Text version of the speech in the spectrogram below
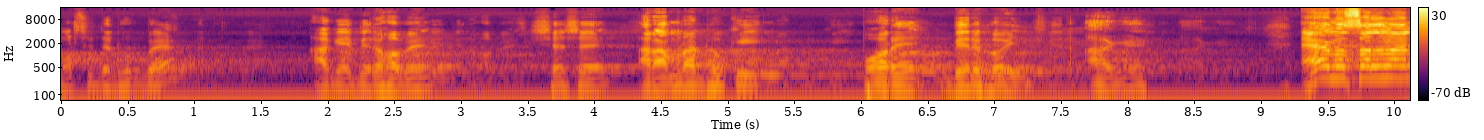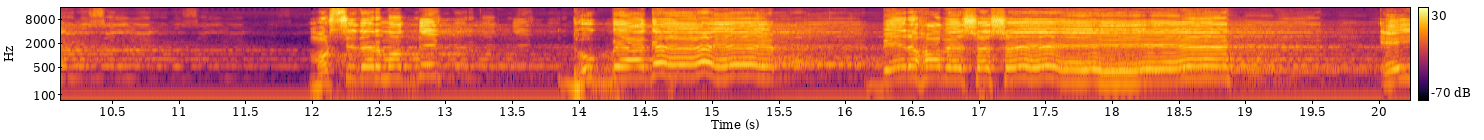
মসজিদে ঢুকবে, আগে বের হবে, শেষে, আর আমরা ঢুকি, পরে বের হই, আগে। এ মুসলমান, মসজিদের মধ্যে ঢুকবে আগে, বের হবে শেষে। এই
